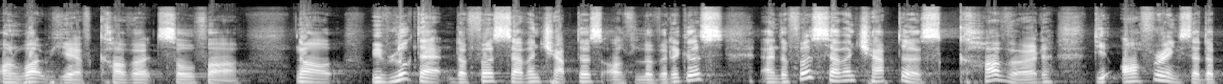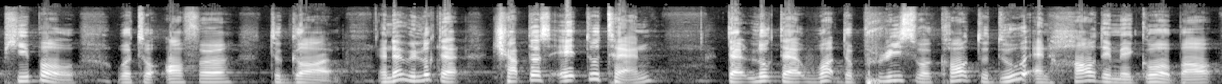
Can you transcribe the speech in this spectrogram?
on what we have covered so far. Now, we've looked at the first seven chapters of Leviticus, and the first seven chapters covered the offerings that the people were to offer to God. And then we looked at chapters 8 to 10 that looked at what the priests were called to do and how they may go about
